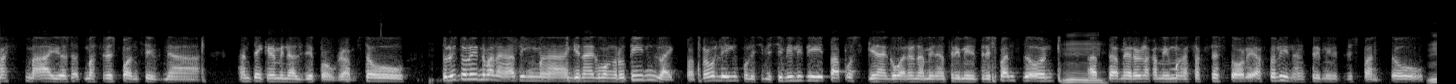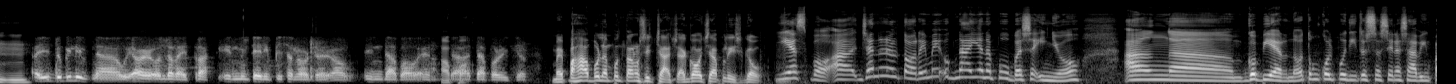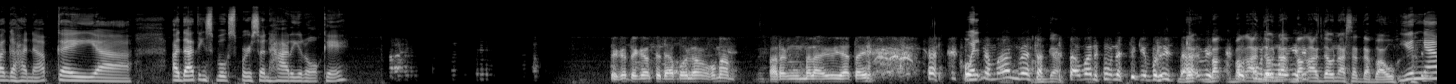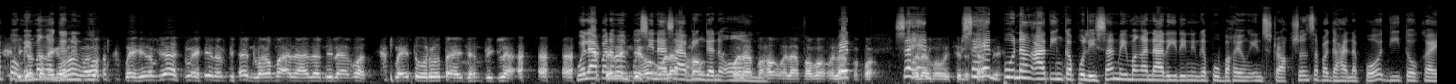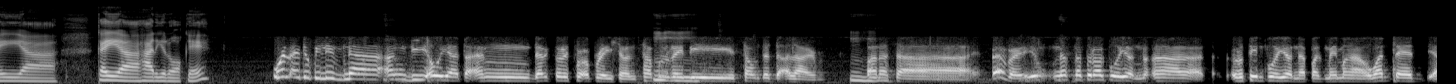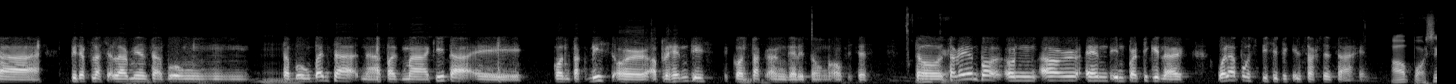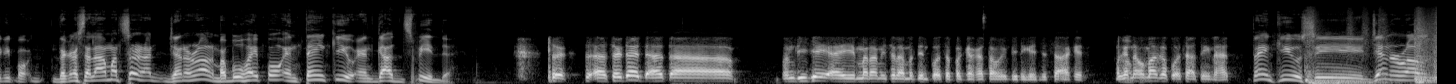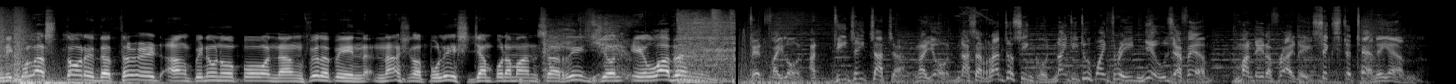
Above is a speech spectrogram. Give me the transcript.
mas maayos at mas responsive na anti-criminality program. So, tuloy-tuloy naman ang ating mga ginagawang routine like patrolling, police visibility, tapos ginagawa na namin ang 3-minute response doon at ah, meron na kaming mga success story actually ng 3-minute response. So, I do believe na we are on the right track in maintaining peace and order uh, in Davao and Opo. uh, Davao region. May pahabol lang pong tanong si Chacha. Go, Cha, please, go. Yes po. Ah, General Torre, may ugnayan na po ba sa inyo ang ah, gobyerno tungkol po dito sa sinasabing paghahanap kay ah, ah, dating spokesperson Harry Roque? Teka, teka, sa Davao lang ako, ma'am. Parang malayo yata yun. Huwag Well- naman, basta, Hanggang- tama na muna si Kibuloy sa Ba- amin. ba- baka, Huwag daw na, baka daw nasa Davao. Yun nga po, may Ikaw mga talaga, ganun ma'am, po. oh. Mahirap yan, mahirap yan. Baka maalala nila ako at may turo tayo dyan bigla. Wala pa Pero naman po hindi, sinasabing wala pa, ganoon. Wala pa, ho, wala pa po, wala Pero pa po. sa Wala head, pa sa head po ng ating kapulisan, may mga naririnig na po ba kayong instruction sa paghahanap po dito kay ah, kay ah, Harry Roque? Well, I do believe na ang DO yata, ang Directorate for Operations, have already sounded the alarm para sa, ever, yung nat- natural po yun, uh, routine po yun na pag may mga wanted, uh, pina-flash alarm yan sa buong, sa buong bansa na pag makita, eh, contact this or apprehend this, contact ang ganitong offices. So, Okay. sa ngayon po, on our end in particular, wala po specific instruction sa akin. Opo, sige po. Dagang salamat, sir. General, mabuhay po and thank you and Godspeed. Sir, uh, Sir Ted, at uh, Ma'am DJ, ay maraming salamat din po sa pagkakataong ibinigay niyo sa akin. Magandang Opo. umaga po sa ating lahat. Thank you. Si General Nicolas Torre III ang pinuno po ng Philippine National Police. Diyan po naman sa Region 11. Ted Filon at DJ Chacha. Ngayon, nasa Radyo 5, 92.3 News FM. Monday to Friday, 6 to 10 a.m.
